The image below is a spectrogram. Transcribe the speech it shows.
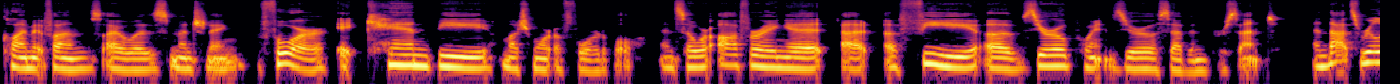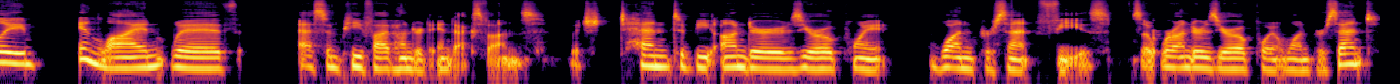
climate funds I was mentioning before. It can be much more affordable. And so we're offering it at a fee of 0.07%. And that's really in line with S&P 500 index funds, which tend to be under 0.1% fees. So we're under 0.1%,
